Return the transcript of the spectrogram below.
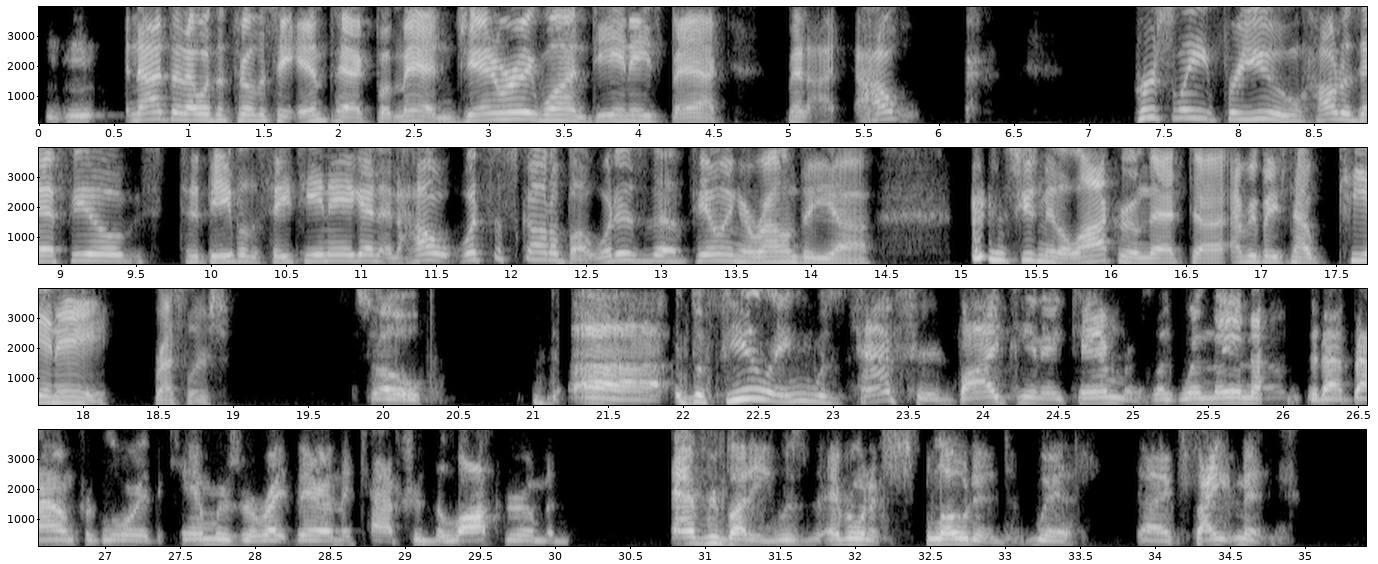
hmm Not that I wasn't thrilled to say Impact, but man, January one, TNA's back. Man, I, how personally for you, how does that feel to be able to say TNA again? And how what's the scuttlebutt? What is the feeling around the uh excuse me, the locker room that uh, everybody's now TNA wrestlers? So uh the feeling was captured by TNA cameras. Like when they announced that at Bound for Glory, the cameras were right there and they captured the locker room and everybody was everyone exploded with uh, excitement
